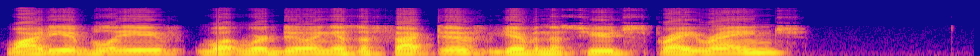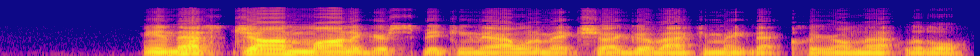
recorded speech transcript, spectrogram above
Why do you believe what we're doing is effective given this huge spray range? And that's John Monninger speaking there. I want to make sure I go back and make that clear on that little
